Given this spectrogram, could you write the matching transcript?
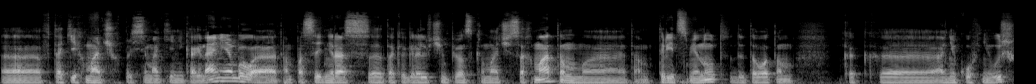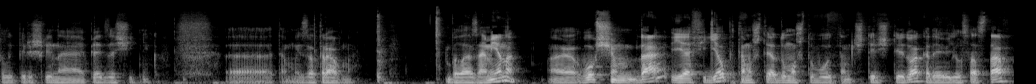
э, в таких матчах при Симаке никогда не было. Там последний раз э, так играли в чемпионском матче с Ахматом, там 30 минут до того, там, как Анюков не вышел и перешли на 5 защитников там, из-за травмы. Была замена, Э, в общем, да, я офигел, потому что я думал, что будет там 4-4-2, когда я видел состав,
